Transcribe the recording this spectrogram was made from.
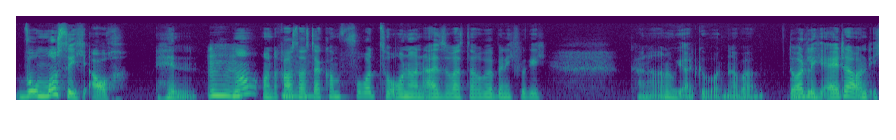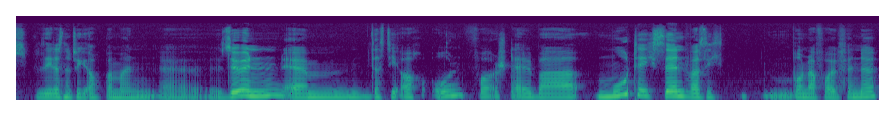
wo muss ich auch hin? Ne? Und raus aus der Komfortzone und all sowas. Darüber bin ich wirklich, keine Ahnung, wie alt geworden, aber deutlich älter. Und ich sehe das natürlich auch bei meinen äh, Söhnen, ähm, dass die auch unvorstellbar mutig sind, was ich wundervoll finde.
